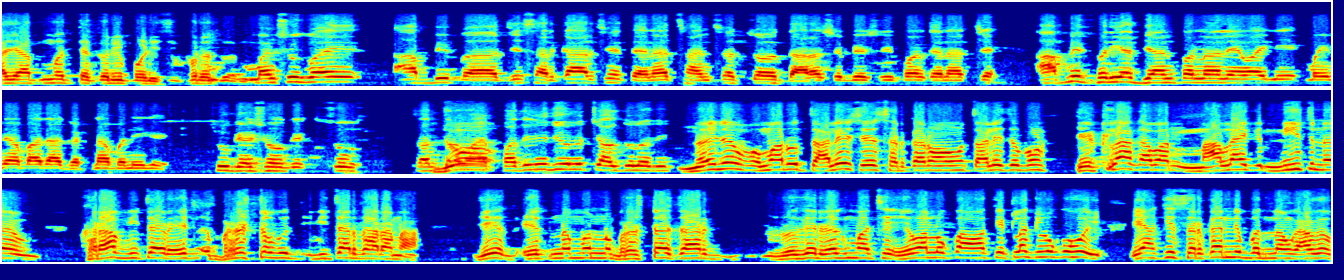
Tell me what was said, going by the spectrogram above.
આજે આત્મહત્યા કરવી પડી મનસુખભાઈ આપ બી જે સરકાર છે તેના જ સાંસદ છો ધારાસભ્ય શ્રી પણ તેના જ છે. આપની જ ફરિયાદ ધ્યાન પર ન લેવાય ને એક મહિના બાદ આ ઘટના બની ગઈ. શું કહેશો કે શું પ્રતિનિધિઓનું ચાલતું નથી? નહીં નહીં અમારું ચાલે છે સરકારમાં ચાલે છે પણ કેટલાક આવા નાલાયક નીચ ને ખરાબ વિચાર ભ્રષ્ટ વિચારધારાના જે એક નંબરનો ભ્રષ્ટાચાર રગે રગમાં છે, એવા લોકો, આવા કેટલાક લોકો હોય, એ આખી સરકારને બદનામ, આ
